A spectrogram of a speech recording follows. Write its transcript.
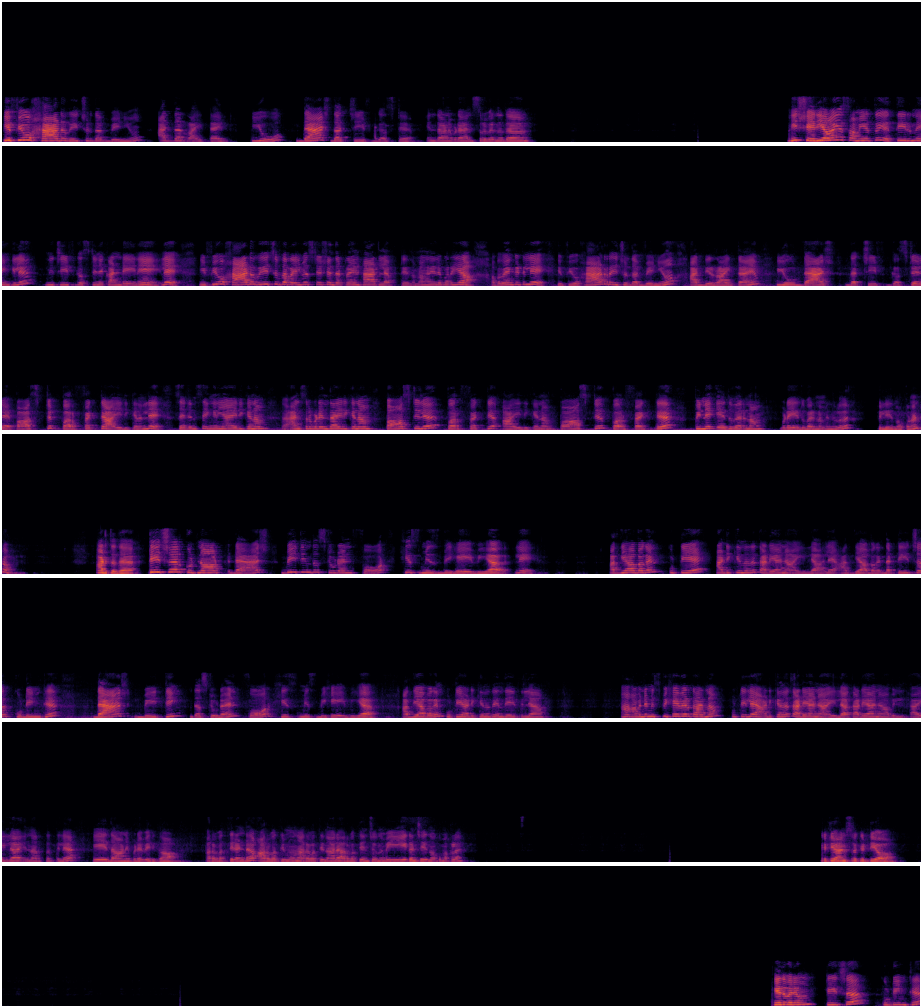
if you had reached the venue at the right time you dash the chief guest. എന്താണ് ഇവിടെ ആൻസർ വരുന്നത്? നീ ശരിയായ സമയത്ത് എത്തിയിരുന്നെങ്കിൽ നീ ചീഫ് ഗസ്റ്റിനെ കണ്ടേനെ അല്ലേ? If you had reach the railway station the train had left നമ്മൾ അങ്ങനെയല്ലേ പറയാ? അപ്പൊ വേഗം കിട്ടില്ലേ? If you had reach the venue at the right time you dash the chief guest അല്ലെ പാസ്റ്റ് പെർഫെക്റ്റ് ആയിരിക്കണം അല്ലേ? സെന്റൻസ് എങ്ങനെയായിരിക്കണം? ആൻസർ ഇവിടെ എന്തായിരിക്കണം? പാസ്റ്റിൽ പെർഫെക്റ്റ് ആയിരിക്കണം. പാസ്റ്റ് പെർഫെക്റ്റ് പിന്നെ ഏത് വരണം? ഇവിടെ ഏത് വരണം എന്നുള്ളത് ഫിൽ ചെയ്ത് നോക്കണം കേട്ടോ. അടുത്തത് teacher could not dash beating the student for his misbehaviour അല്ലേ? അധ്യാപകൻ കുട്ടിയെ അടിക്കുന്നത് തടയാനായില്ല. അല്ലെ? അധ്യാപകൻ the teacher couldn't dash beating the student for his misbehaviour അധ്യാപകൻ കുട്ടിയെ അടിക്കുന്നത് എന്ത് ചെയ്തില്ല? ആ അവന്റെ മിസ്ബിഹേവിയർ കാരണം കുട്ടിയിലെ അടിക്കുന്നത് തടയാനായില്ല. തടയാനാവില്ല ആയില്ല എന്ന ഏതാണ് ഇവിടെ വരിക? അറുപത്തിരണ്ട് അറുപത്തിമൂന്ന് അറുപത്തിനാല് അറുപത്തിയഞ്ച് ഒന്ന് വേഗം ചെയ്ത് നോക്കും മക്കളെ. കിട്ടിയോ? ആൻസർ കിട്ടിയോ? ഏത് വരും? ടീച്ചർ കുഡിന്റ്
